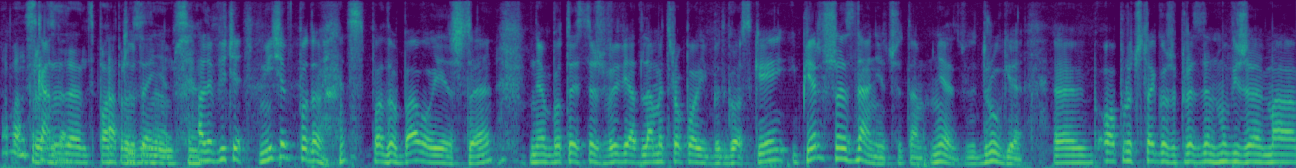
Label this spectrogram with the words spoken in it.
A pan Skandal. prezydent, pan A tutaj prezydent. Ale wiecie, mi się podoba, spodobało jeszcze, bo to jest też wywiad dla Metropolii Bydgoskiej i pierwsze zdanie czytam, nie, drugie. E, oprócz tego, że prezydent mówi, że ma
